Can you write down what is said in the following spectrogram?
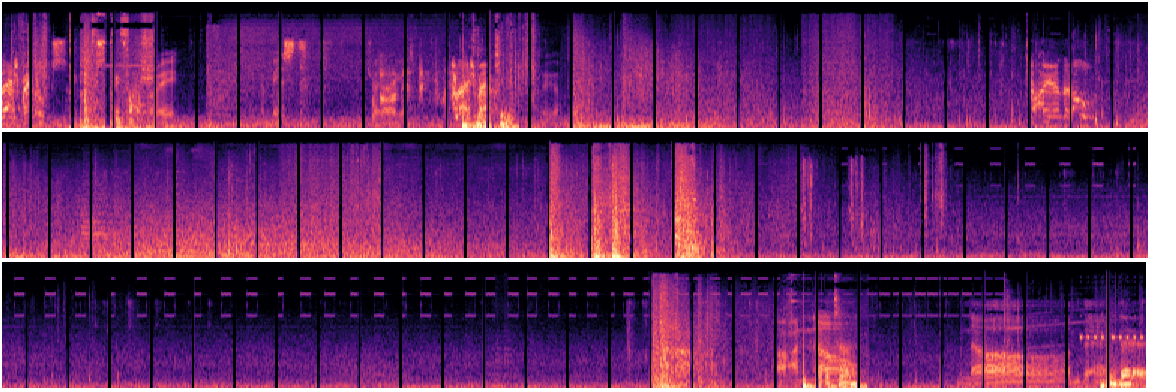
Oops. Very flash. Wait. I missed. Try that again. Actually, There you go. time. No, I'm dead. I'm dead.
